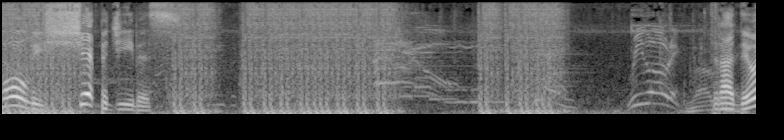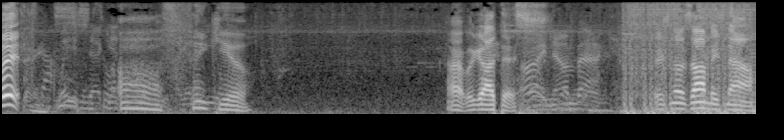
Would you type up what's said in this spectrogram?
Holy shit, bejeebus. Reloading. Did I do it? Oh, thank you. Alright, we got this. There's no zombies now.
